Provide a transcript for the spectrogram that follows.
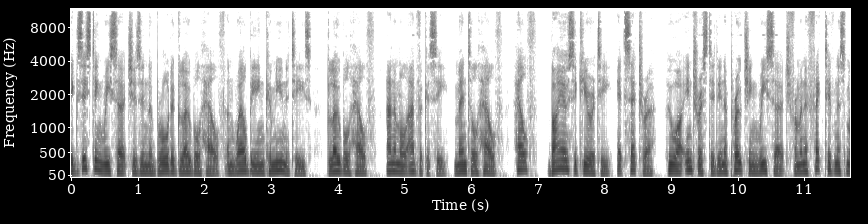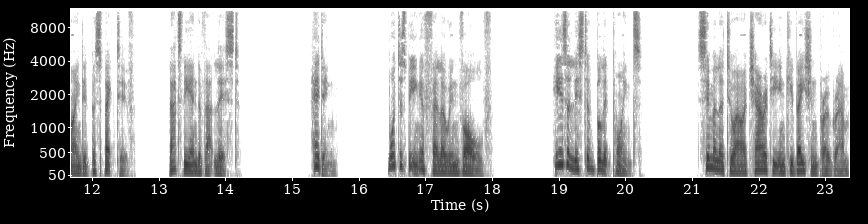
existing researchers in the broader global health and well-being communities, global health, animal advocacy, mental health, health, biosecurity, etc., who are interested in approaching research from an effectiveness-minded perspective. That's the end of that list. Heading. What does being a fellow involve? Here's a list of bullet points. Similar to our charity incubation program,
